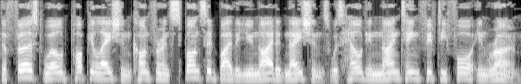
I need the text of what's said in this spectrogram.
The First World Population Conference sponsored by the United Nations was held in 1954 in Rome,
